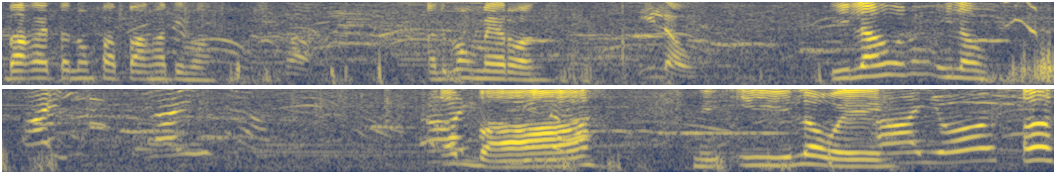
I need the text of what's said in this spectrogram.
Bakit anong papaangatin mo? Ano bang meron? Ilaw. Ilaw? Anong ilaw? Ay, ay. Aba, may ilaw eh. Ayos. Ah,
